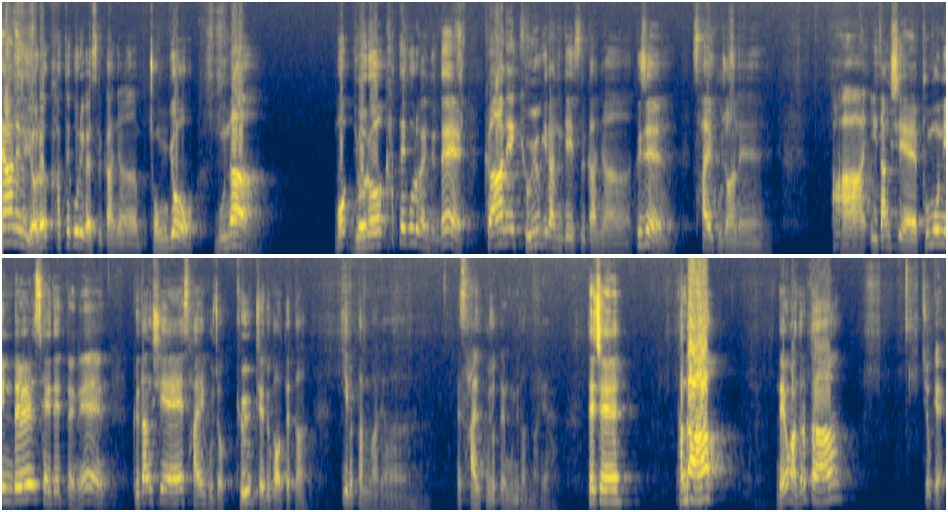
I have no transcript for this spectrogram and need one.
안에는 여러 카테고리가 있을 거 아니야. 종교, 문화, 뭐 여러 카테고리가 있는데 그 안에 교육이라는 게 있을 거 아니야. 그지? 사회 구조 안에. 아, 이 당시에 부모님들 세대 때는 그 당시에 사회 구조, 교육 제도가 어땠다? 이렇단 말이야. 사회 구조 때문이란 말이야. 됐지? 간다. 내용 안 어렵다. 지울게.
